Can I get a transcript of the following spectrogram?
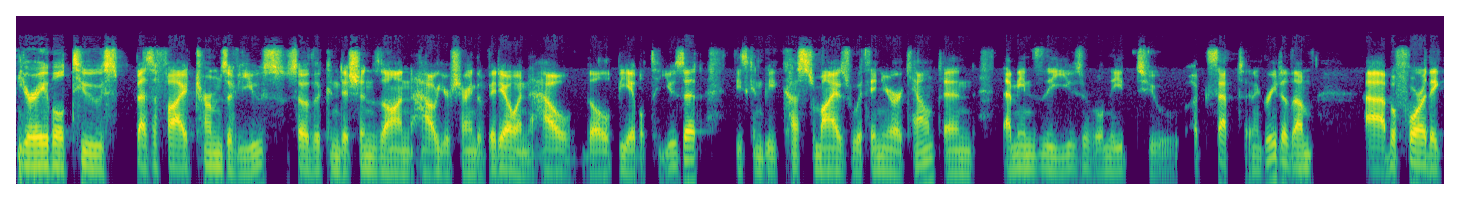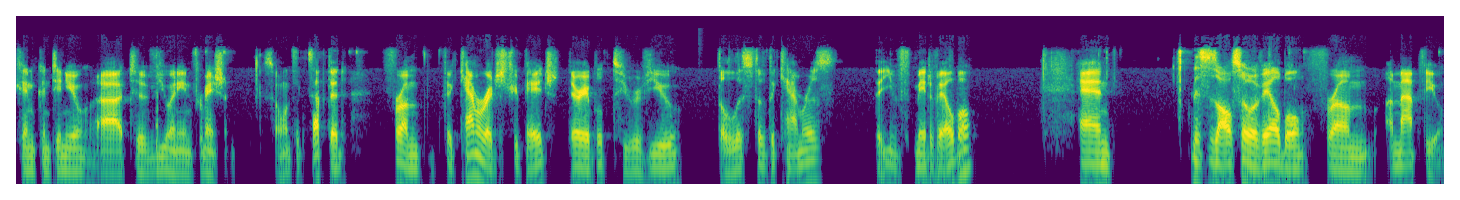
you're able to specify terms of use, so the conditions on how you're sharing the video and how they'll be able to use it. These can be customized within your account, and that means the user will need to accept and agree to them uh, before they can continue uh, to view any information. So once accepted, from the camera registry page, they're able to review the list of the cameras that you've made available. And this is also available from a map view.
